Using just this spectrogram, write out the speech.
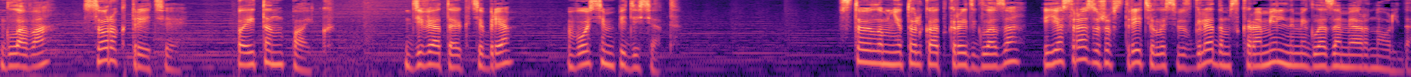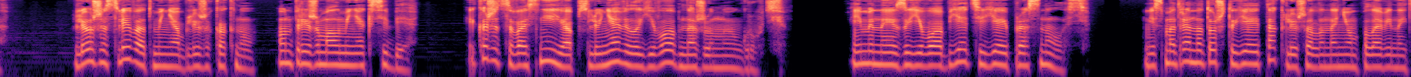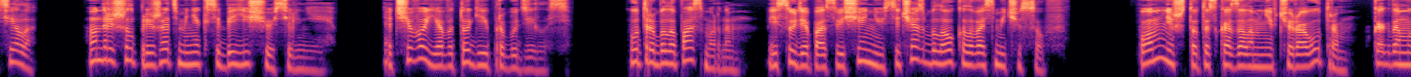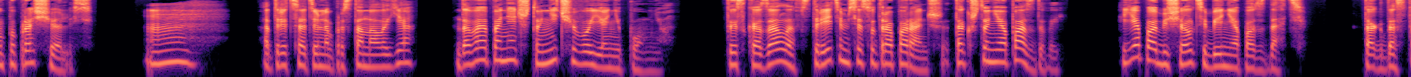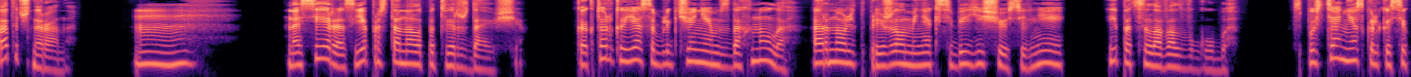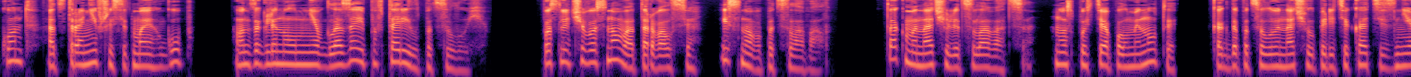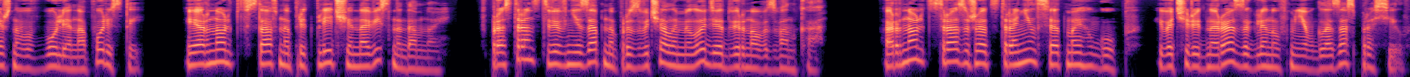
Глава 43. Пейтон Пайк. 9 октября, 8.50. Стоило мне только открыть глаза, и я сразу же встретилась взглядом с карамельными глазами Арнольда. Лежа слева от меня, ближе к окну, он прижимал меня к себе. И, кажется, во сне я обслюнявила его обнаженную грудь. Именно из-за его объятий я и проснулась. Несмотря на то, что я и так лежала на нем половиной тела, он решил прижать меня к себе еще сильнее. Отчего я в итоге и пробудилась. Утро было пасмурным, и, судя по освещению, сейчас было около восьми часов. «Помнишь, что ты сказала мне вчера утром, когда мы попрощались?» «М-м-м», отрицательно простонала я, давая понять, что ничего я не помню. «Ты сказала, встретимся с утра пораньше, так что не опаздывай. Я пообещал тебе не опоздать. Так достаточно рано?» «М-м-м», на сей раз я простонала подтверждающе. Как только я с облегчением вздохнула, Арнольд прижал меня к себе еще сильнее и поцеловал в губы. Спустя несколько секунд, отстранившись от моих губ, он заглянул мне в глаза и повторил поцелуй. После чего снова оторвался и снова поцеловал. Так мы начали целоваться, но спустя полминуты, когда поцелуй начал перетекать из нежного в более напористый, и Арнольд, встав на предплечье, навис надо мной, пространстве внезапно прозвучала мелодия дверного звонка. Арнольд сразу же отстранился от моих губ и в очередной раз, заглянув мне в глаза, спросил.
